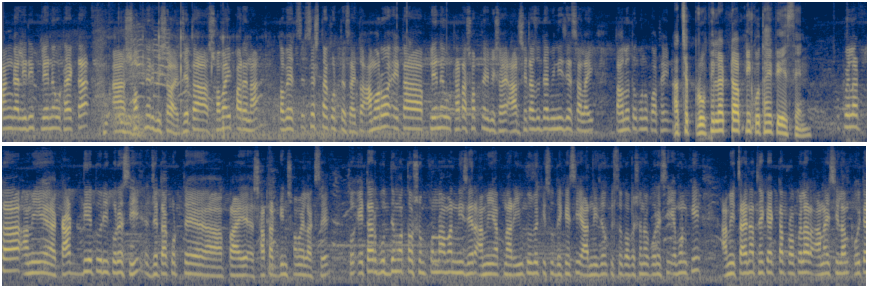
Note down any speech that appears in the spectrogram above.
বাঙালিরই প্লেনে ওঠা একটা স্বপ্নের বিষয়, যেটা সবাই পারে না, তবে চেষ্টা করতে চাই তো আমারও এটা প্লেনে ওঠাটা স্বপ্নের বিষয়। আর সেটা যদি আমি নিজে চালাই, তাহলে তো কোনো কথাই আচ্ছা প্রোফেলারটা আপনি কোথায় পেয়েছেন? প্রপেলারটা আমি কাঠ দিয়ে তৈরি করেছি, যেটা করতে প্রায় সাত আট দিন সময় লাগছে। তো এটার বুদ্ধিমত্তাও সম্পূর্ণ আমার নিজের। আমি আপনার ইউটিউবে কিছু দেখেছি আর নিজেও কিছু গবেষণা করেছি। এমনকি আমি চায়না থেকে একটা প্রপেলার আনাইছিলাম। ওইটা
